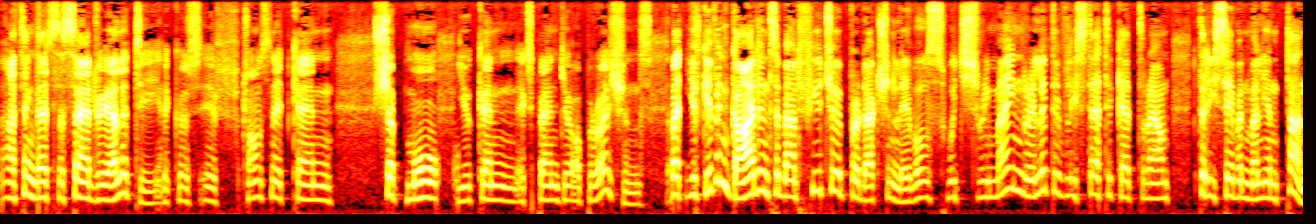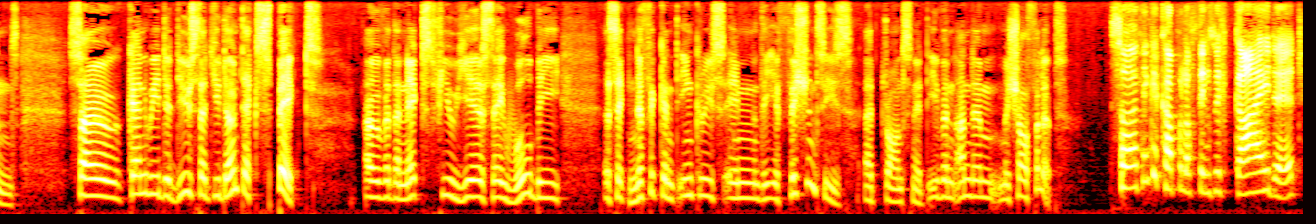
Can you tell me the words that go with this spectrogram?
I think that's the sad reality because if Transnet can ship more, you can expand your operations. But you've given guidance about future production levels, which remain relatively static at around 37 million tons. So, can we deduce that you don't expect over the next few years there will be a significant increase in the efficiencies at Transnet, even under Michelle Phillips? So I think a couple of things we've guided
